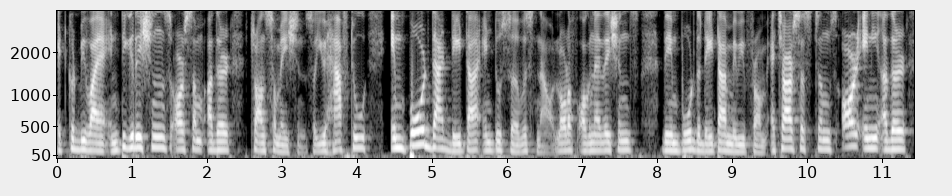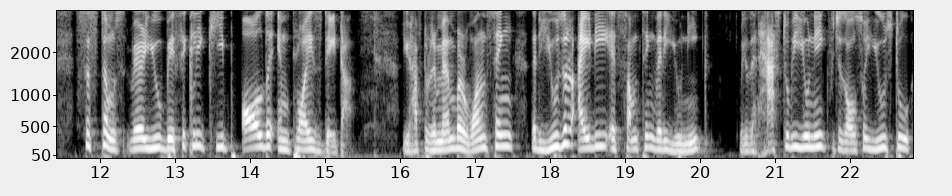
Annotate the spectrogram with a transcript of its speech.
It could be via integrations or some other transformations. So you have to import that data into ServiceNow. A lot of organizations, they import the data maybe from HR systems or any other systems where you basically keep all the employees data. You have to remember one thing that user ID is something very unique because it has to be unique which is also used to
